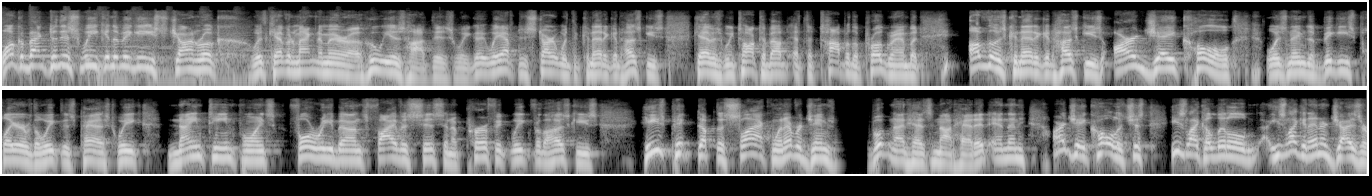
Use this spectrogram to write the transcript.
Welcome back to This Week in the Big East. John Rook with Kevin McNamara. Who is hot this week? We have to start with the Connecticut Huskies, Kev, as we talked about at the top of the program. But of those Connecticut Huskies, R.J. Cole was named the Big East Player of the Week this past week. 19 points, four rebounds, five assists, and a perfect week for the Huskies he's picked up the slack whenever James Bouknight has not had it. And then RJ Cole, it's just, he's like a little, he's like an energizer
